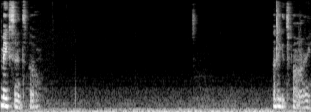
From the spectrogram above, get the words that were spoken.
Makes sense though. I think it's fine.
